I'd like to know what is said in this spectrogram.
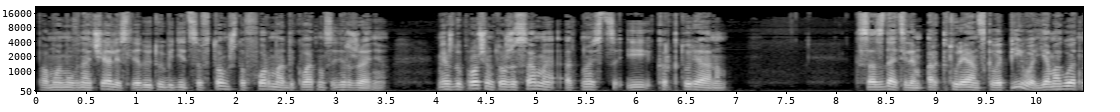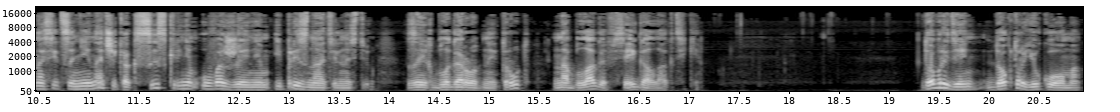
По-моему, вначале следует убедиться в том, что форма адекватна содержанию. Между прочим, то же самое относится и к арктурианам. К создателям арктурианского пива я могу относиться не иначе, как с искренним уважением и признательностью за их благородный труд на благо всей галактики. Добрый день, доктор Юкуома.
